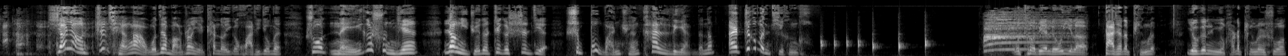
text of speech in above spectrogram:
想想之前啊，我在网上也看到一个话题，就问说哪一个瞬间让你觉得这个世界是不完全看脸的呢？哎，这个问题很好，我特别留意了大家的评论，有个女孩的评论说。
